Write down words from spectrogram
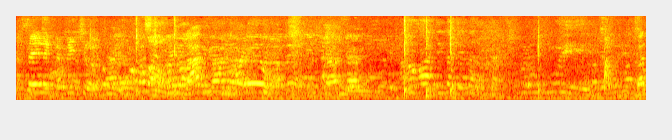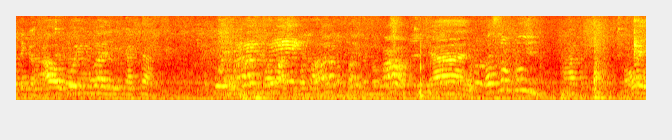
Kasi yung nagka-picture. Bati ka. Ah, upo yung bali, kasha. Upo yung bali, baba, baba, baba. Yan. Pasok mo Okay.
